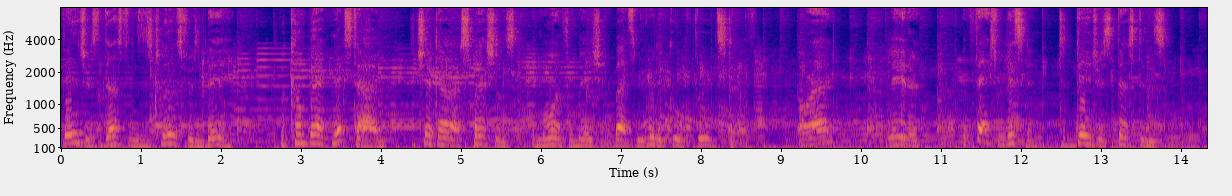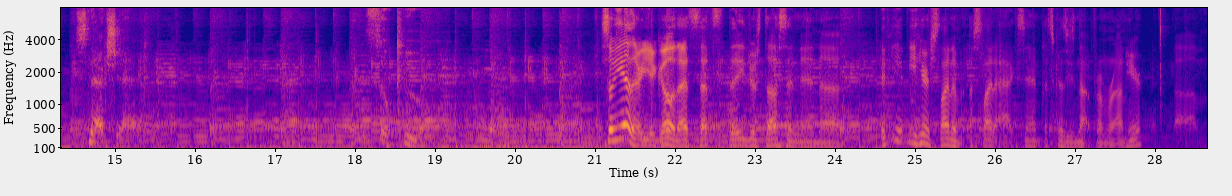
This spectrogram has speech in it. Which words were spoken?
Dangerous Dustin's is closed for today. But come back next time to check out our specials and more information about some really cool food stuff. Alright? Later. And thanks for listening to Dangerous Dustin's Snack Shack. So cool. So yeah, there you go. That's that's dangerous Dustin. And uh, if, you, if you hear a slight of a slight of accent, that's because he's not from around here. Um,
